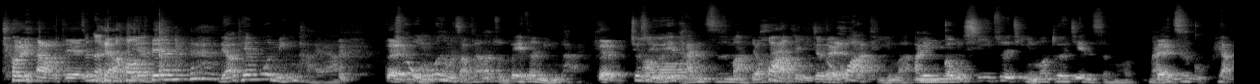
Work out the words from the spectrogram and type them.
就聊天，真的聊天，聊天。问名牌啊，所以我们为什么早上要准备一份名牌？对，就是有一些谈资嘛，有话题就有话题嘛。啊，嗯。你公司最近有没有推荐什么哪一只股票？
